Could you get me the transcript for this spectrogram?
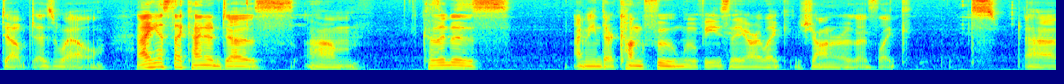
dubbed as well. I guess that kind of does, because it is. I mean, they're kung fu movies. They are like genres as like uh,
